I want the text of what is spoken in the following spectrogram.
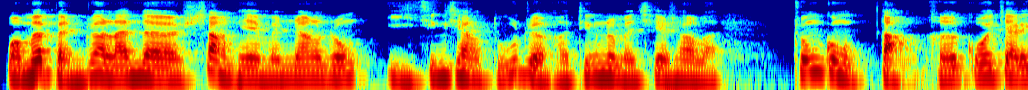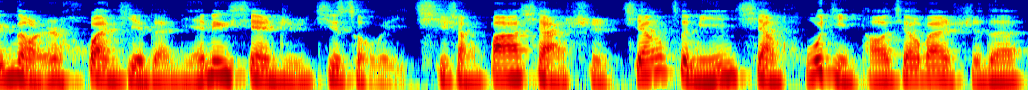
我们本专栏的上篇文章中已经向读者和听众们介绍了中共党和国家领导人换届的年龄限制即所谓“七上八下”是江泽民向胡锦涛交班时的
